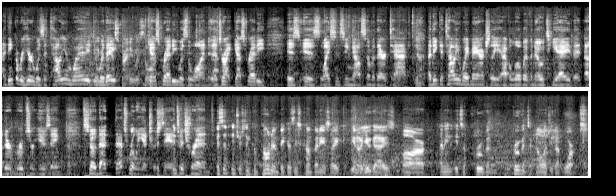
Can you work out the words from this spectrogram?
I think over here was Italian Way. Were they Guest Ready was the Guest one. Ready was the one. That's right. Guest Ready is is licensing out some of their tech. Yeah. I think Italian Way may actually have a little bit of an OTA that other groups are using. So that that's really interesting. It's, a trend. It's an interesting component because these companies, like you know, you guys are. I mean, it's a proven proven technology that works,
